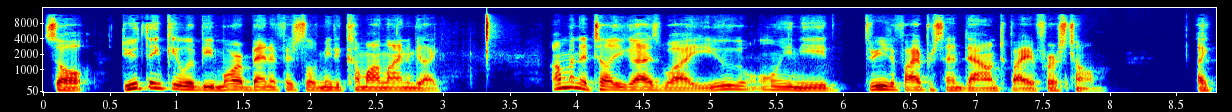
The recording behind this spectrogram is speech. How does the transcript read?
So, do you think it would be more beneficial of me to come online and be like, I'm going to tell you guys why you only need three to 5% down to buy your first home? Like,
